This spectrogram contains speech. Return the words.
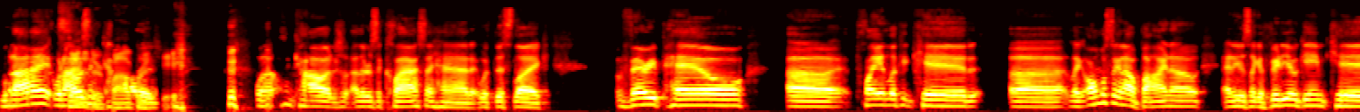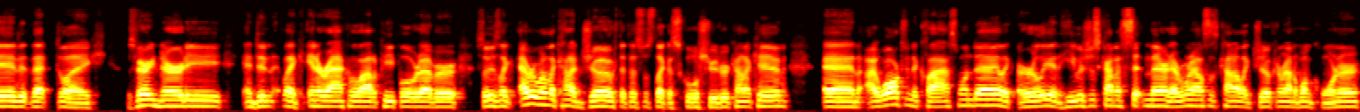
when I when I was in college, when I was in college, uh, there was a class I had with this like very pale, uh, plain looking kid, uh, like almost like an albino, and he was like a video game kid that like was very nerdy and didn't like interact with a lot of people or whatever. So he's like everyone like kind of joked that this was like a school shooter kind of kid. And I walked into class one day like early, and he was just kind of sitting there, and everyone else is kind of like joking around in one corner,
